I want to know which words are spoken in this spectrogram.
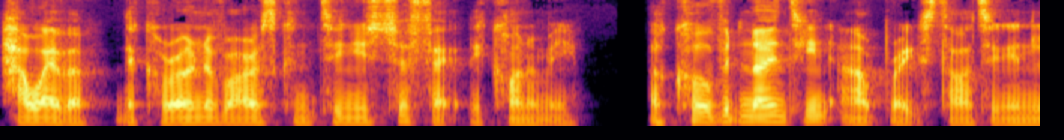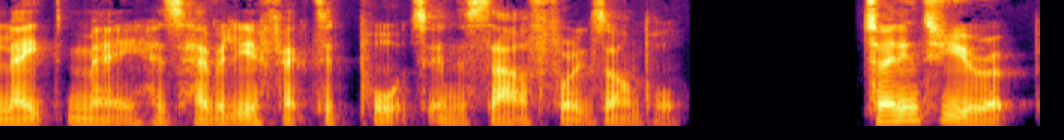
However, the coronavirus continues to affect the economy. A COVID 19 outbreak starting in late May has heavily affected ports in the south, for example. Turning to Europe,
